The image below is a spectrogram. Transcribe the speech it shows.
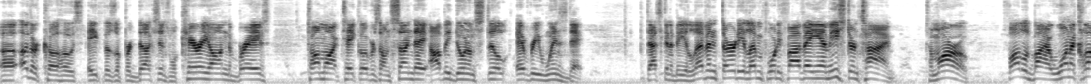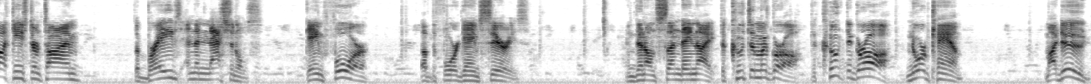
uh, other co host, Eight Fizzle Productions, will carry on the Braves. Tomahawk Takeovers on Sunday. I'll be doing them still every Wednesday. But that's going to be 11:30, 11:45 a.m. Eastern Time tomorrow, followed by a one o'clock Eastern Time, the Braves and the Nationals, Game Four of the four-game series. And then on Sunday night, the Coot and McGraw, the Coot de Gras, Norbcam. My dude,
